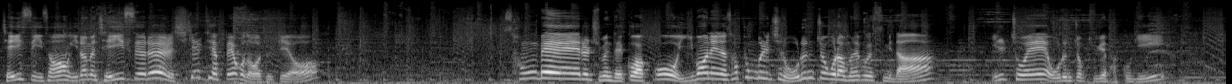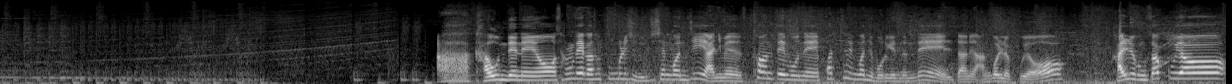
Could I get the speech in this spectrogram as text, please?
제이스 이성. 이러면 제이스를 시계티어 빼고 넣어줄게요. 성배를 주면 될 것 같고 이번에는 서풍 블리치를 오른쪽으로 한번 해보겠습니다. 1초에 오른쪽 두 개 바꾸기. 아 가운데네요. 상대가 서풍 블리치 눈치챈 건지 아니면 스턴 때문에 퍼트린 건지 모르겠는데 일단은 안 걸렸고요. 갈류궁 썼고요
